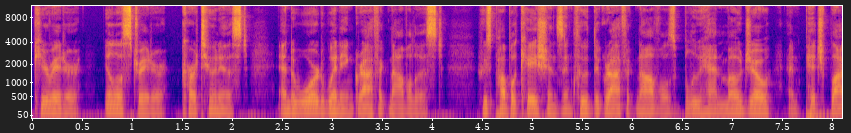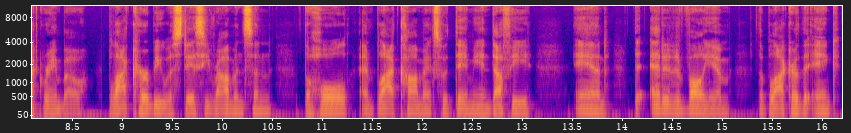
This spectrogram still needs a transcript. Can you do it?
curator, illustrator, cartoonist, and award winning graphic novelist, whose publications include the graphic novels Blue Hand Mojo and Pitch Black Rainbow, Black Kirby with Stacey Robinson, The Hole and Black Comics with Damian Duffy, and the edited volume, The Blacker the Ink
